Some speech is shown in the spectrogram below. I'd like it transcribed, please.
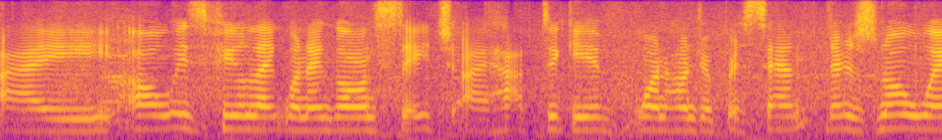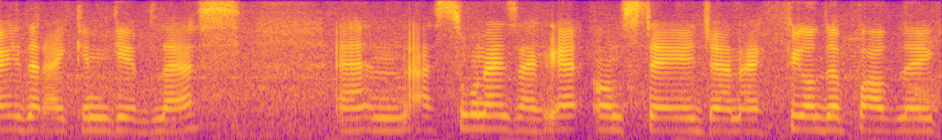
I always feel like when I go on stage, I have to give 100%. There's no way that I can give less. And as soon as I get on stage and I feel the public,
